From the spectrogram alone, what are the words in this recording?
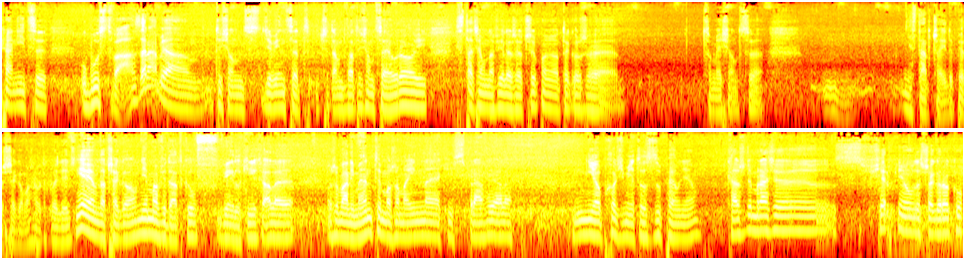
granicy ubóstwa. Zarabia 1900 czy tam 2000 euro i stać ją na wiele rzeczy, pomimo tego, że co miesiąc mm, nie starcza jej do pierwszego, można by tak powiedzieć. Nie wiem dlaczego, nie ma wydatków wielkich, ale może ma alimenty, może ma inne jakieś sprawy, ale nie obchodzi mnie to zupełnie. W każdym razie sierpniu zeszłego roku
